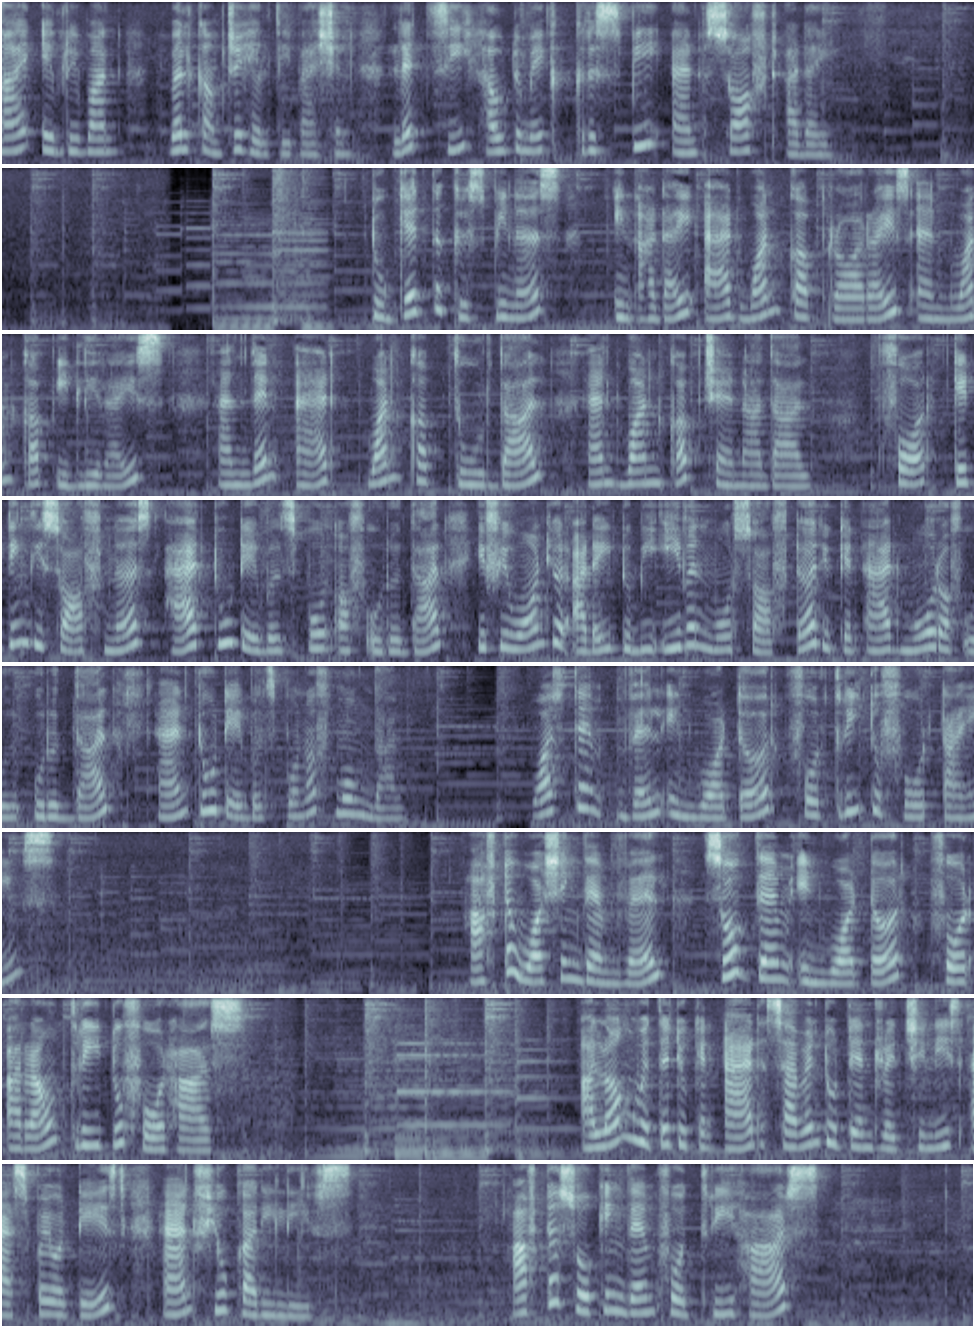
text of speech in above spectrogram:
Hi everyone, welcome to Healthy Passion. Let's see how to make crispy and soft adai. To get the crispiness in adai, add 1 cup raw rice and 1 cup idli rice and then add 1 cup toor dal and 1 cup chana dal. For getting the softness, add 2 tablespoons of urad dal. If you want your adai to be even more softer, you can add more of urad dal and 2 tablespoons of moong dal. Wash them well in water for 3 to 4 times. After washing them well, soak them in water for around 3 to 4 hours. Along with it you can add 7 to 10 red chilies as per your taste and few curry leaves. After soaking them for 3 hours,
